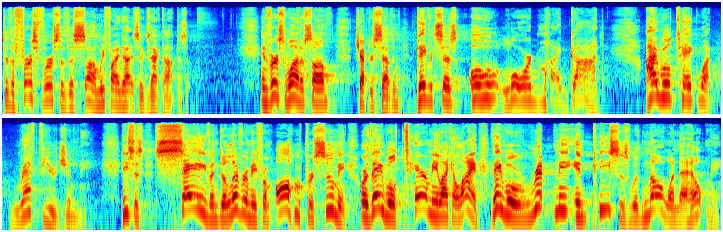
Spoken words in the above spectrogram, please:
to the first verse of this psalm, we find out it's the exact opposite. In verse 1 of Psalm chapter 7, David says, Oh Lord my God, I will take what? Refuge in me. He says, Save and deliver me from all who pursue me, or they will tear me like a lion. They will rip me in pieces with no one to help me.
